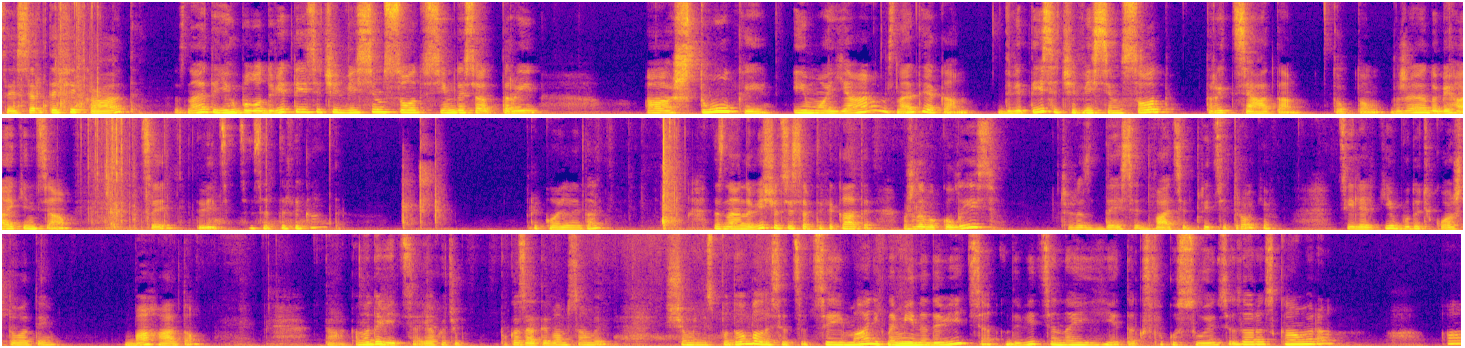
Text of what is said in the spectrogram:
Цей сертифікат. Знаєте, їх було 2873 штуки. І моя, знаєте, яка? 2830. Тобто вже добігає кінця. Це, дивіться, це сертифікат. Прикольний, так? Не знаю, навіщо ці сертифікати? Можливо, колись, через 10, 20, 30 років, ці ляльки будуть коштувати багато. Так, ну дивіться, я хочу показати вам саме, що мені сподобалося. Це цей манік. На мій не дивіться, дивіться на її. Так, сфокусується зараз камера. А,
